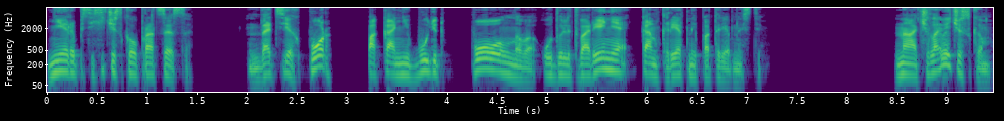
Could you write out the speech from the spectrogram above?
нейропсихического процесса до тех пор, пока не будет полного удовлетворения конкретной потребности. На человеческом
